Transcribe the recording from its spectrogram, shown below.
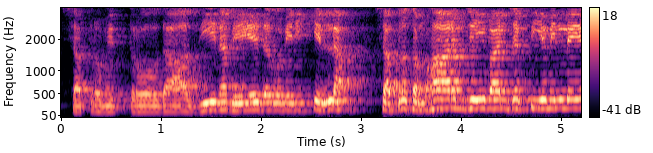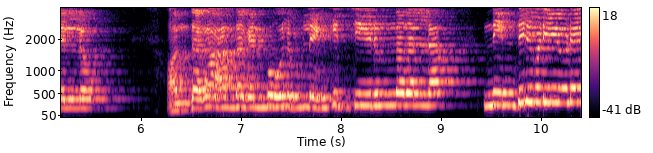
ശത്രുമിത്രോദാസീന ഭേദവും എനിക്കില്ല ശത്രു സംഹാരം ചെയ്യുവാൻ ശക്തിയുമില്ലയല്ലോ. അന്തകാന്തകൻ പോലും ലംഘിച്ചിടുന്നതല്ല. നിന്തിരുവടിയുടെ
